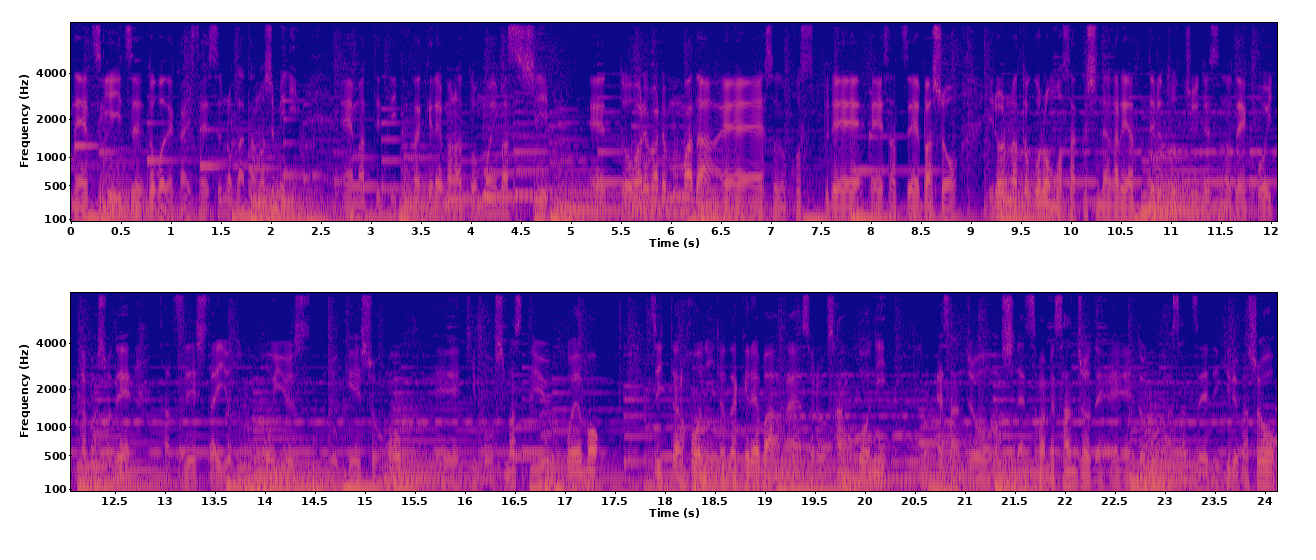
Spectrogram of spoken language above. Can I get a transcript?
ね、次いつどこで開催するのか楽しみに、え待ってていただければなと思いますし、えー、っと我々もまだ、えそのコスプレ、撮影場所いろんなところを模索しながらやってる途中ですのでこういった場所で撮影したいよとかこういうロケーションを、え希望しますというお声もツイッターの方にいただければ、えそれを参考に、三条市内燕三条で、え、どこが撮影できる場所を、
